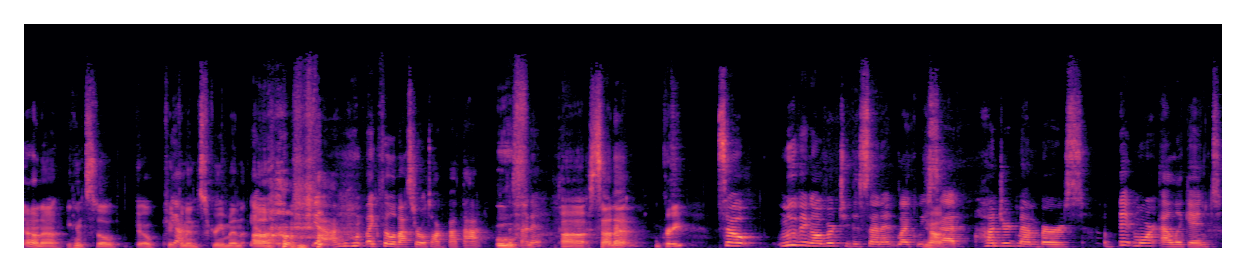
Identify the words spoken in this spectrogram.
I don't know. You can still go kicking Yeah. and screaming. Yeah. Um, yeah, like filibuster. We'll talk about that in the Senate. uh, Senate, great. So moving over to the Senate, like we Yeah. said, hundred members, a bit more elegant.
